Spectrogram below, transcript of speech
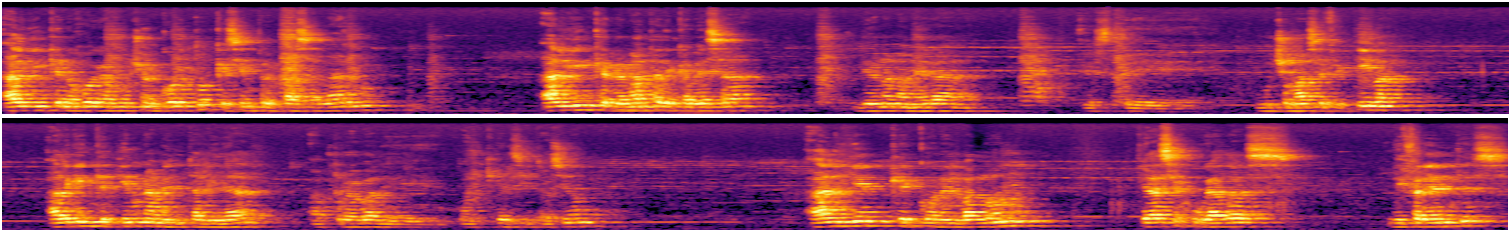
alguien que no juega mucho en corto, que siempre pasa largo, alguien que remata de cabeza de una manera este, mucho más efectiva, alguien que tiene una mentalidad a prueba de cualquier situación. Alguien que con el balón te hace jugadas diferentes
